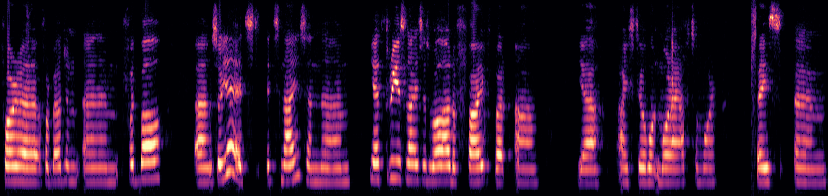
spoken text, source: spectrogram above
for uh, for Belgian um, football. Um, so yeah, it's it's nice, and yeah, three is nice as well out of five. But yeah, I still want more. I have some more space um,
